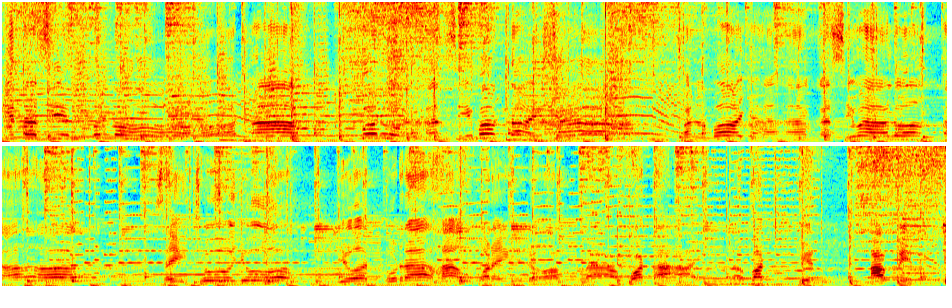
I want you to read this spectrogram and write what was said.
กินตาเสียนมันนอนอาเมื่อดวงอันสีมาตายซาพันบ่อยากกะสิว่าลวงตาใส่ชูยวงยวนกุราหาวบริดอกลาวัดอายละวัดเป็นอาเป็น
